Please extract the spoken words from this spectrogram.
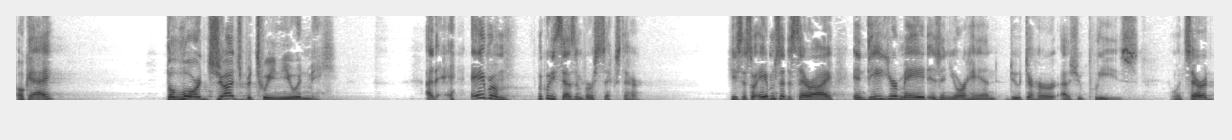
Okay? The Lord judge between you and me. And Abram Look what he says in verse 6 there. He says, So Abram said to Sarai, Indeed, your maid is in your hand. Do to her as you please. And when Sarah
